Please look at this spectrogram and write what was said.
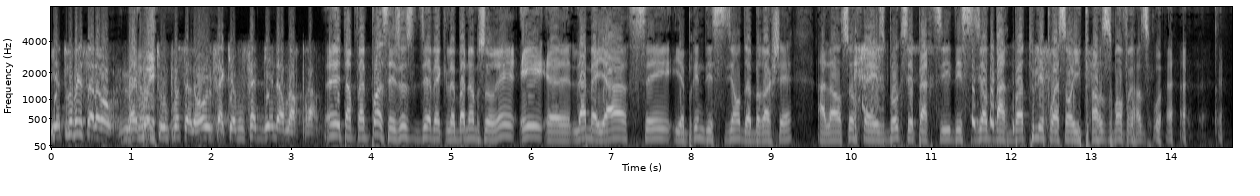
Il a trouvé ça drôle. Mais ben moi, je trouve pas ça drôle. Fait que vous faites bien de me reprendre. Hey, T'en prends pas. C'est juste dit avec le bonhomme sourire. Et euh, la meilleure, c'est il a pris une décision de brochet. Alors sur Facebook, c'est parti. Décision de Barba. Tous les poissons y passent, mon François.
